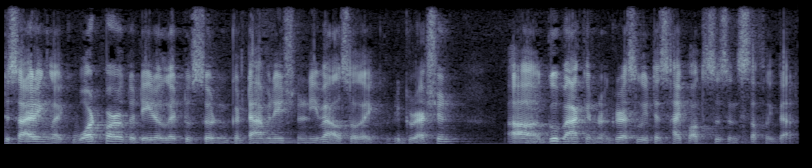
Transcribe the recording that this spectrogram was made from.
deciding like what part of the data led to certain contamination and eval, so like regression. Uh, go back and aggressively test hypothesis and stuff like that.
